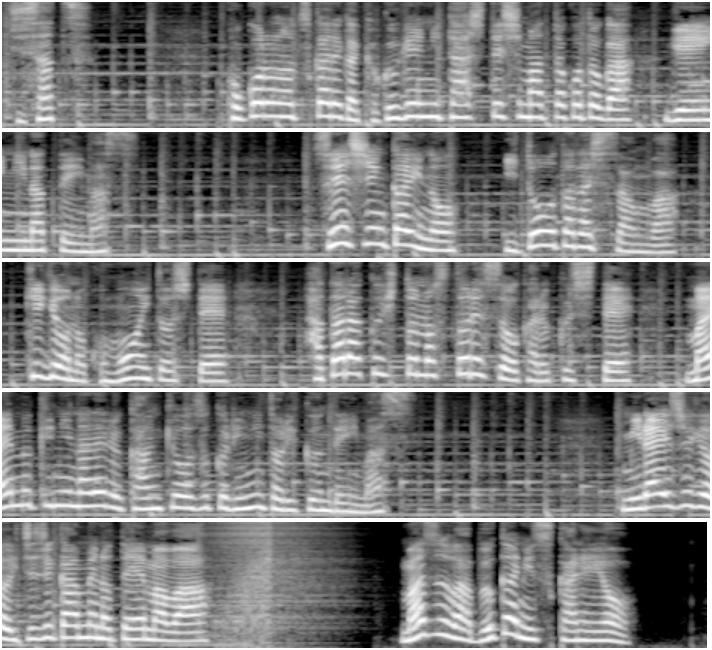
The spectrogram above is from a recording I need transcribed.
自殺。心の疲れが極限に達してしまったことが原因になっています。精神科医の伊藤忠さんは企業の顧問医として働く人のストレスを軽くして前向きになれる環境づくりに取り組んでいます。未来授業1時間目のテーマはまずは部下に好かれよう。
